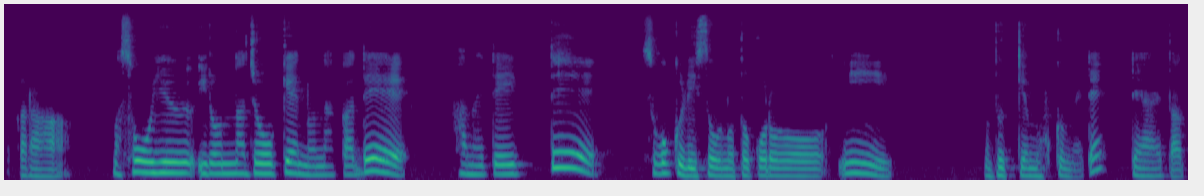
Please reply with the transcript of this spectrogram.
だから、まあ、そういういろんな条件の中ではめていって、すごく理想のところに物件も含めて出会えたっ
